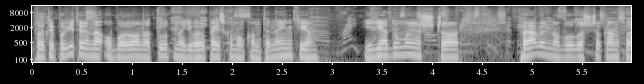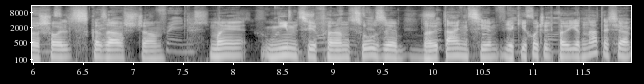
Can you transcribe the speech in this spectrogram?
протиповітряна оборона тут на європейському континенті. І я думаю, що правильно було, що канцлер Шольц сказав, що ми, німці, французи, британці, які хочуть приєднатися,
